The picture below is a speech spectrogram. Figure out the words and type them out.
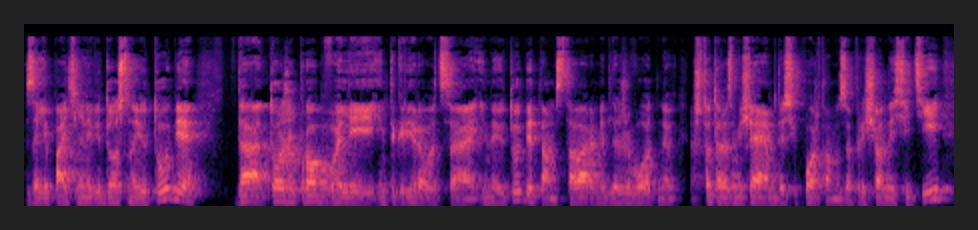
залипательный видос на Ютубе, да, тоже пробовали интегрироваться и на Ютубе, там, с товарами для животных. Что-то размещаем до сих пор там в запрещенной сети.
